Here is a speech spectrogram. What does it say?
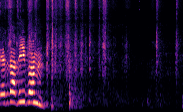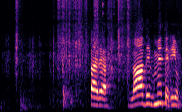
தெரியுதா தீபம். பாரு எல்லா தீபமே தெரியும்.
